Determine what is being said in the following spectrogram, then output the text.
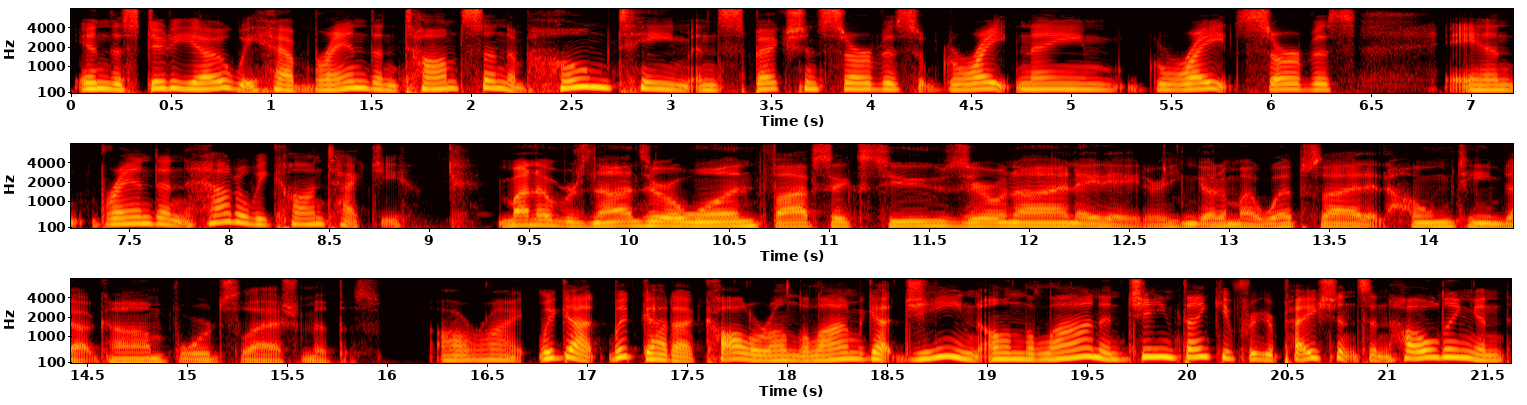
In the studio, we have Brandon Thompson of Home Team Inspection Service. Great name, great service. And Brandon, how do we contact you? My number is 901-562-0988 or you can go to my website at hometeam.com forward slash Memphis. All right, we got we've got a caller on the line. We got Jean on the line, and Jean, thank you for your patience and holding. And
